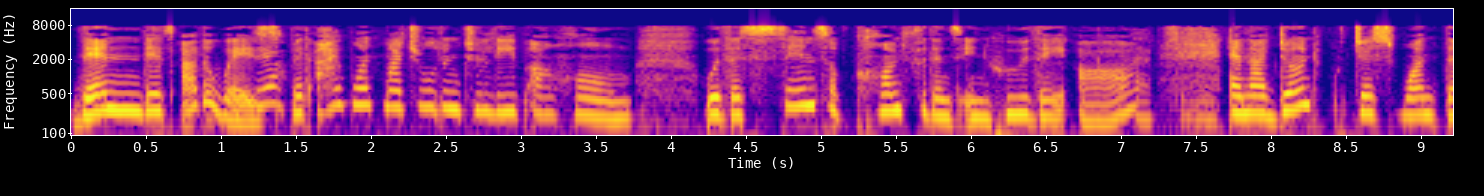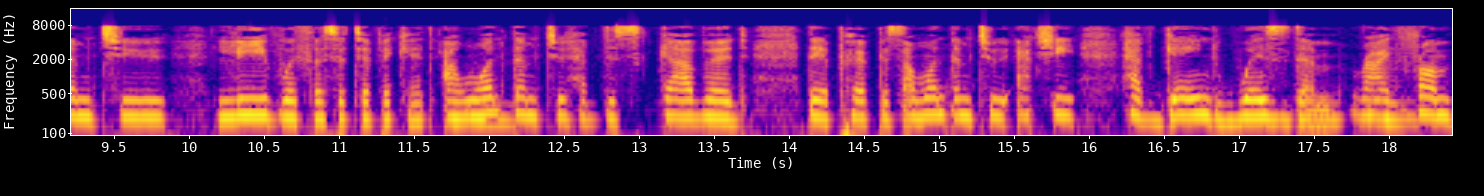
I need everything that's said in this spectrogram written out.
then there's other ways. Yeah. But I want my children to leave our home with a sense of confidence in who they are. Absolutely. And I don't just want them to leave with a certificate. I want mm. them to have discovered their purpose. I want them to actually have gained wisdom, right? Mm. From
